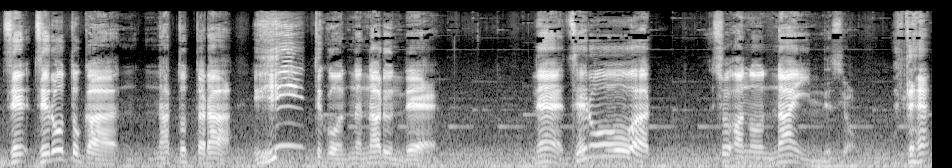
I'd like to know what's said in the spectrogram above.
ゼ、ゼロとかなっとったら、えーってこうな、なるんで、ね、ゼロは、しょ、あの、ないんですよ。で、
